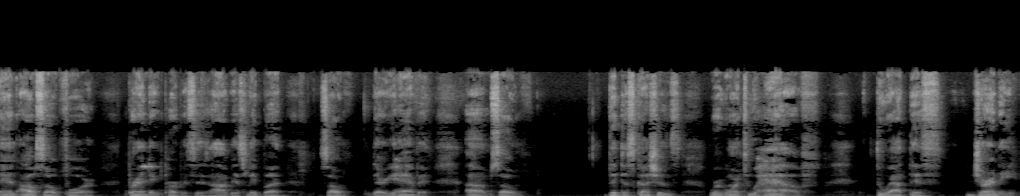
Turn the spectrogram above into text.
and also for branding purposes, obviously. But so there you have it. Um, so, the discussions we're going to have throughout this journey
